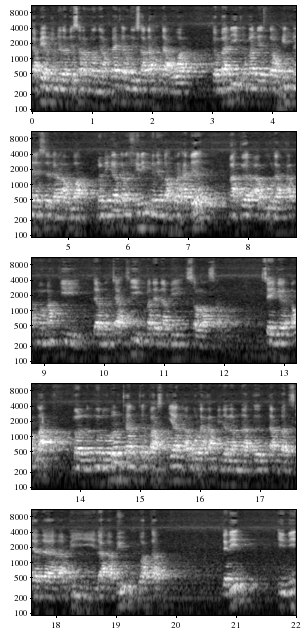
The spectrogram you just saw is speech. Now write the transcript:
Tapi apabila Nabi SAW menyampaikan risalah dakwah Kembali kepada Tauhid menyesakan Allah Meninggalkan syirik menyembah berhala Maka Abu Lahab memaki dan mencaci kepada Nabi SAW sehingga Allah menurunkan kepastian Abu Lahab di dalam neraka tabat siada Abi Lahab wa Jadi ini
